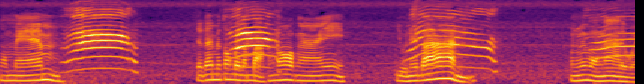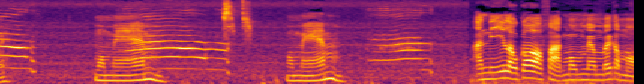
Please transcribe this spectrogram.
มอมแมม จะ ได้ไม่ต้องไปลำบากข้างนอกไง อยู่ในบ้าน มันไม่มองหน้าเลยเว้ยมอมแมมมอมแมม อันนี้เราก็ฝากมอมแมมไว้กับหมอ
